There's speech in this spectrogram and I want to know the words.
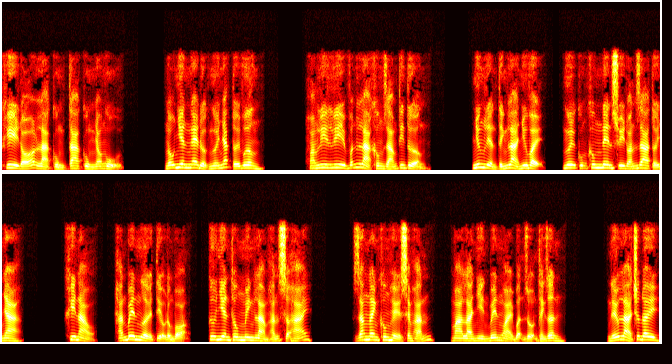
khi đó là cùng ta cùng nhau ngủ. Ngẫu nhiên nghe được ngươi nhắc tới vương. Hoàng Ly Ly vẫn là không dám tin tưởng. Nhưng liền tính là như vậy, ngươi cũng không nên suy đoán ra tới nhà. Khi nào, hắn bên người tiểu đồng bọn, cư nhiên thông minh làm hắn sợ hãi. Giang nanh không hề xem hắn, mà là nhìn bên ngoài bận rộn thành dân. Nếu là trước đây,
